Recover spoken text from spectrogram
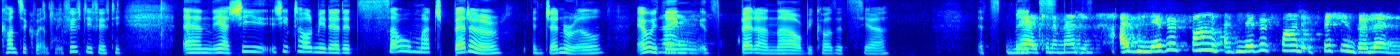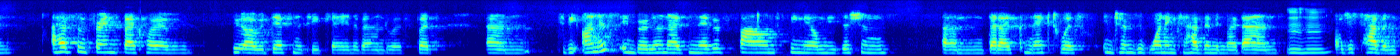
consequently 50-50 and yeah she she told me that it's so much better in general everything nice. is better now because it's yeah it's yeah, I can imagine. I've never found, I've never found, especially in Berlin. I have some friends back home who I would definitely play in a band with, but um, to be honest, in Berlin, I've never found female musicians um, that I connect with in terms of wanting to have them in my band. Mm-hmm. I just haven't.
